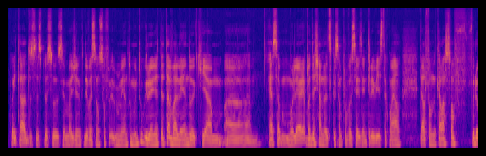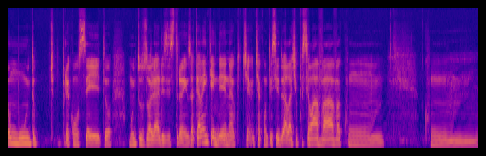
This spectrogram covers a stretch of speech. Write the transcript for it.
Coitados dessas pessoas, eu imagino que deva ser um sofrimento muito grande. Até tá valendo que a, a essa mulher, vou deixar na descrição para vocês a entrevista com ela, ela falando que ela sofreu muito tipo, preconceito, muitos olhares estranhos, até ela entender, né, o que tinha, tinha acontecido. Ela, tipo, se lavava com... com...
